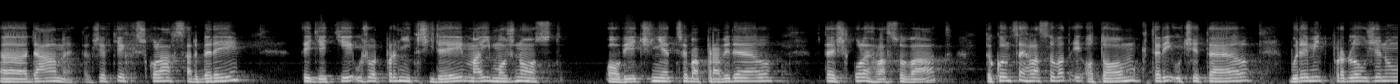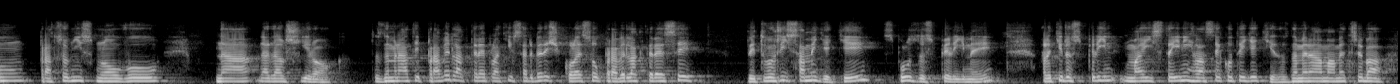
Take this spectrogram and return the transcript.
uh, dáme. Takže v těch školách Sudbury ty děti už od první třídy mají možnost o většině třeba pravidel v té škole hlasovat dokonce hlasovat i o tom, který učitel bude mít prodlouženou pracovní smlouvu na, na další rok. To znamená, ty pravidla, které platí v Sudbury škole, jsou pravidla, které si vytvoří sami děti spolu s dospělými, ale ti dospělí mají stejný hlas jako ty děti. To znamená, máme třeba,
